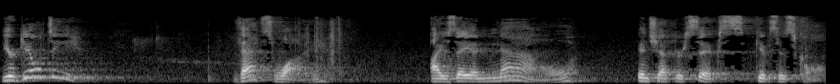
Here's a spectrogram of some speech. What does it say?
You're guilty. That's why Isaiah now in chapter 6 gives his call.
